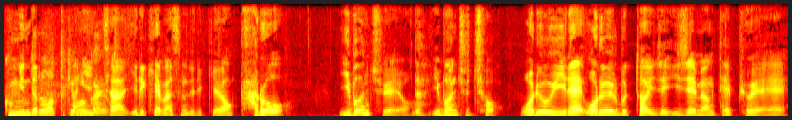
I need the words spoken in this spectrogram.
국민들은 어떻게 아니, 볼까요? 자 이렇게 말씀드릴게요. 바로 이번 주에요. 네. 이번 주 초 월요일에 월요일부터 이제 이재명 대표의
